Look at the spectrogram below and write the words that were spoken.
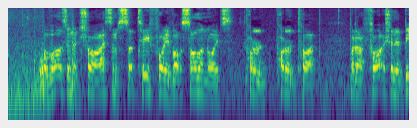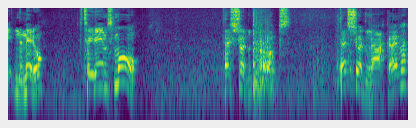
I was going to try some 240 volt solenoids, potted, potted type, but unfortunately the bit in the middle is too damn small. That shouldn't, oops, that shouldn't arc over.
